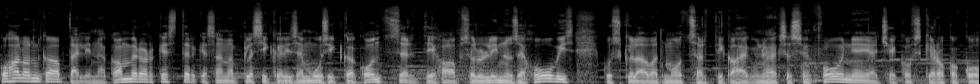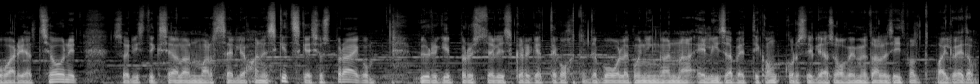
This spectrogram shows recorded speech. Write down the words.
kohal on ka Tallinna Kammerorkester, kes annab klassikalise muusika kontserti Haapsalu linnuse hoovis, kus kõlavad Mozarti kahekümne üheksas sümfoonia ja Tšaikovski rokoko variatsioonid. solistiks seal on Marcel Johannes Kits, kes just praegu pürgib Brüsselis kõrgete kohtade poole kuninganna Elizabethi konkursil ja soovime talle siitpoolt palju edu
